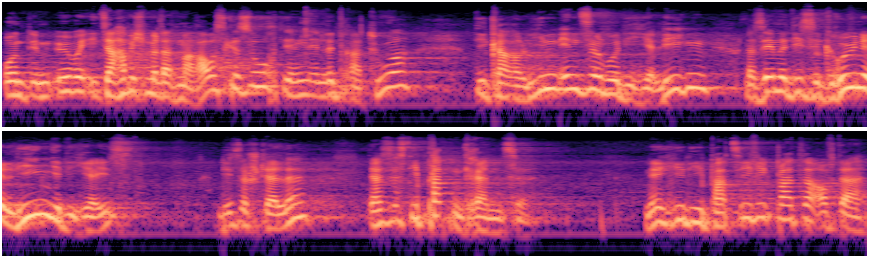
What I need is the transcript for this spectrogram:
Und im Übrigen, da habe ich mir das mal rausgesucht in, in Literatur, die Karolineninsel, wo die hier liegen. Da sehen wir diese grüne Linie, die hier ist, an dieser Stelle. Das ist die Plattengrenze. Ne, hier die Pazifikplatte auf der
